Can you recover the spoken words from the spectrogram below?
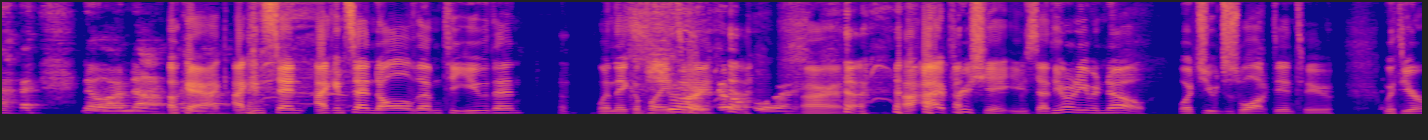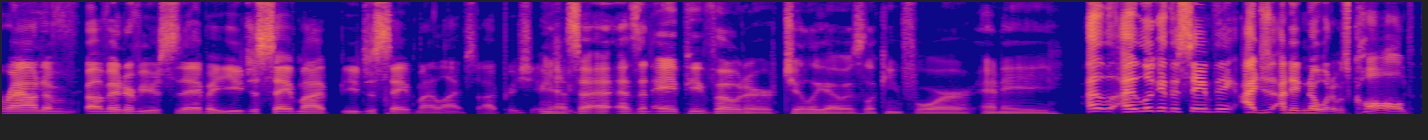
no, I'm not. Okay, I'm not. I, I, can send I can send all of them to you then when they complain sure, to you. Go for it. all right, I, I appreciate you, Seth. You don't even know what you just walked into with your round of, of interviews today, but you just saved my you just saved my life, so I appreciate it. yeah, you. so as an AP voter, Giglio is looking for any I, I look at the same thing. I just I didn't know what it was called,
